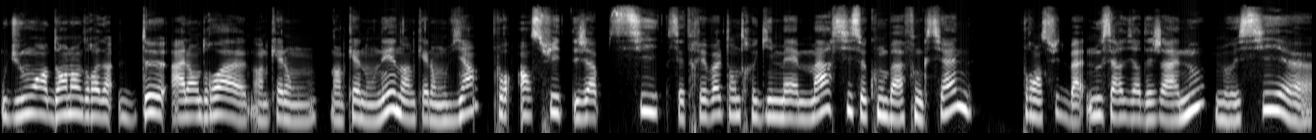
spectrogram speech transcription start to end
ou du moins dans l'endroit de à l'endroit dans lequel on dans lequel on est dans lequel on vient pour ensuite déjà si cette révolte entre guillemets marche si ce combat fonctionne pour ensuite bah, nous servir déjà à nous mais aussi euh,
